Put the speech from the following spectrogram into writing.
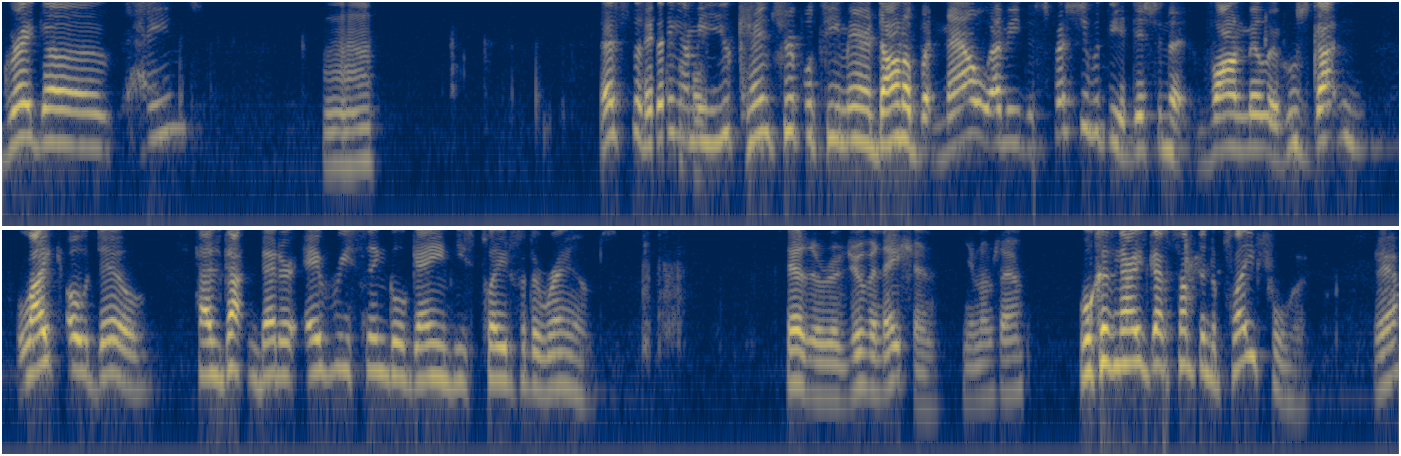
Greg uh, Haynes. Mm-hmm. That's the thing. I mean, you can triple team Aaron Donald, but now, I mean, especially with the addition of Von Miller, who's gotten like Odell, has gotten better every single game he's played for the Rams. There's a rejuvenation. You know what I'm saying? Well, because now he's got something to play for. Yeah.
